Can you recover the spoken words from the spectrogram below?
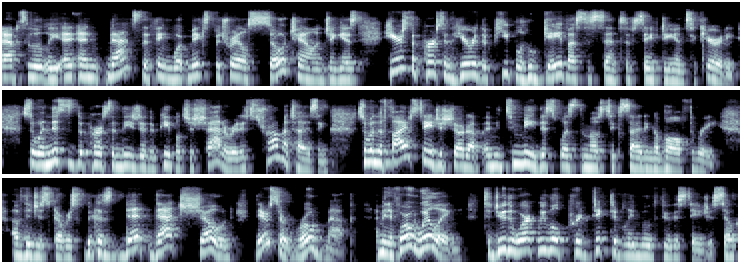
Absolutely. And, and, that's the thing. What makes betrayal so challenging is here's the person, here are the people who gave us a sense of safety and security. So when this is the person, these are the people to shatter it, it's traumatizing. So when the five stages showed up, I mean, to me, this was the most exciting of all three of the discoveries because that that showed there's a roadmap I mean, if we're willing to do the work, we will predictably move through the stages. So,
